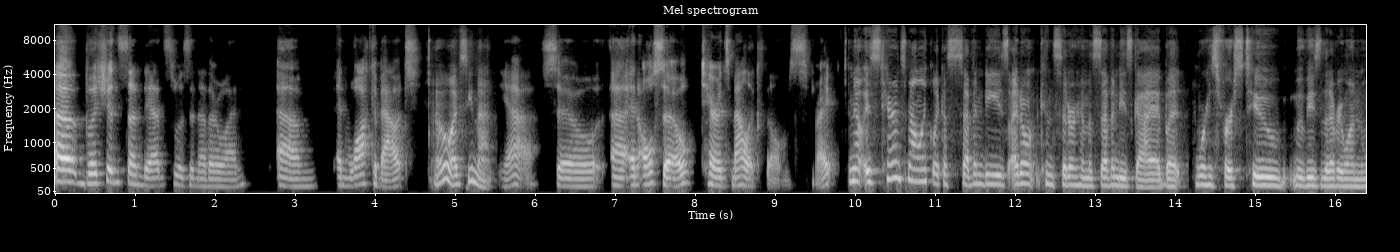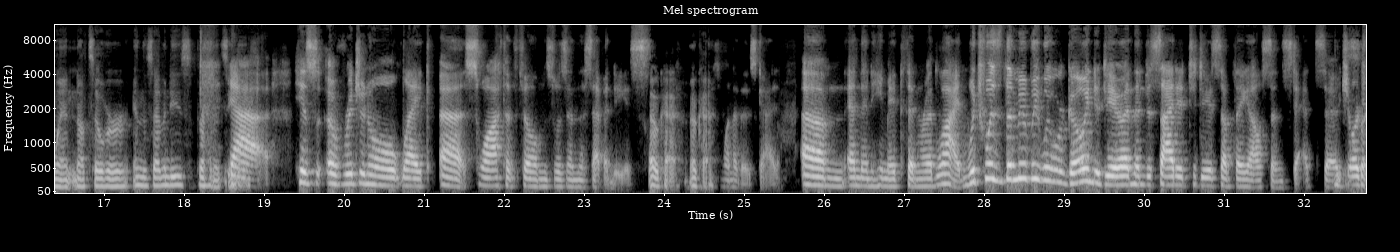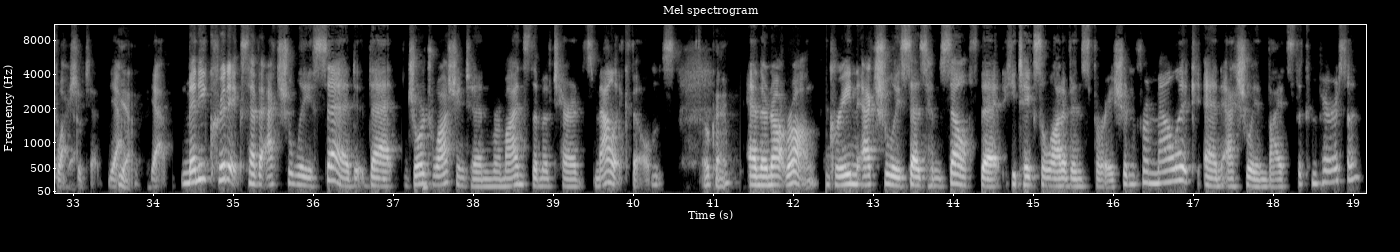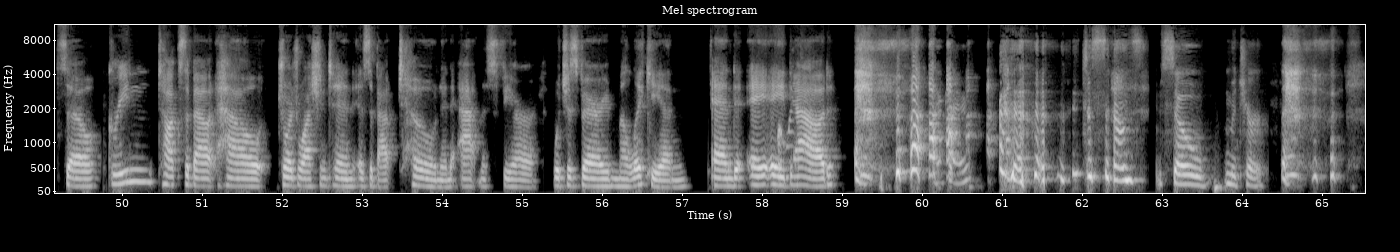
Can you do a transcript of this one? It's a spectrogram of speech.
uh, Butch and Sundance was another one. Um, and Walkabout. Oh, I've seen that. Yeah. So, uh, and also Terrence Malick films, right? Now, is Terrence Malick like a 70s? I don't consider him a 70s guy, but were his first two movies that everyone went nuts over in the 70s? I haven't seen. Yeah. His original like uh swath of films was in the 70s Okay, okay. One of those guys um and then he made thin red line which was the movie we were going to do and then decided to do something else instead so george yeah. washington yeah Yeah. yeah many critics have actually said that george washington reminds them of terrence malick films Okay. and they're not wrong. Green actually says himself that he takes a lot of inspiration from Malick and actually invites the comparison. So, Green talks about how George Washington is about tone and atmosphere, which is very Malikian. And A.A. Oh, Dowd. Okay. it just sounds so mature.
